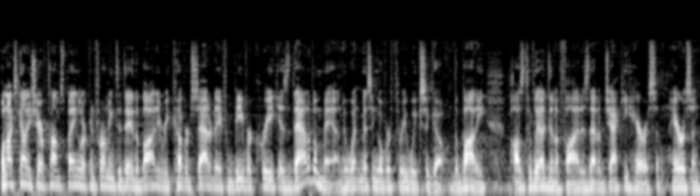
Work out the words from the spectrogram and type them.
Well, Knox County Sheriff Tom Spangler confirming today the body recovered Saturday from Beaver Creek is that of a man who went missing over three weeks ago. The body, positively identified, is that of Jackie Harrison. Harrison,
